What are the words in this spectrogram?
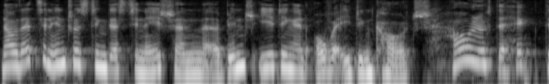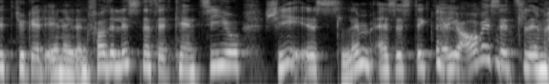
Now, that's an interesting destination, a binge eating and overeating coach. How the heck did you get in it? And for the listeners that can't see you, she is slim as a stick. You always said slim.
